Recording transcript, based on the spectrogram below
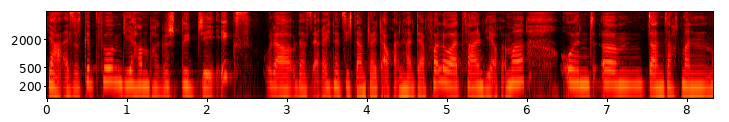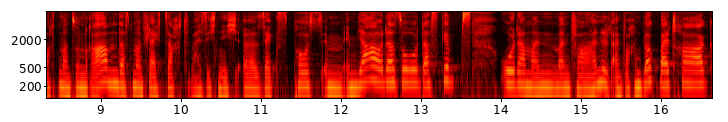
Ja, also es gibt Firmen, die haben praktisch Budget X oder das errechnet sich dann vielleicht auch anhand der Followerzahlen, wie auch immer. Und ähm, dann sagt man, macht man so einen Rahmen, dass man vielleicht sagt, weiß ich nicht, äh, sechs Posts im, im Jahr oder so, das gibt's. Oder man, man verhandelt einfach einen Blogbeitrag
